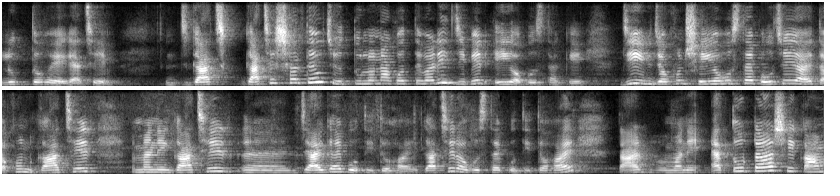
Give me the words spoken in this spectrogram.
লুপ্ত হয়ে গেছে। গাছ, গাছের সাথেও তুলনা করতে পারি জীবের এই অবস্থাকে। জীব যখন সেই অবস্থায় পৌঁছে যায়, তখন গাছের মানে গাছের জায়গায় পতিত হয়, গাছের অবস্থায় পতিত হয়। তার মানে এতটা সে কাম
